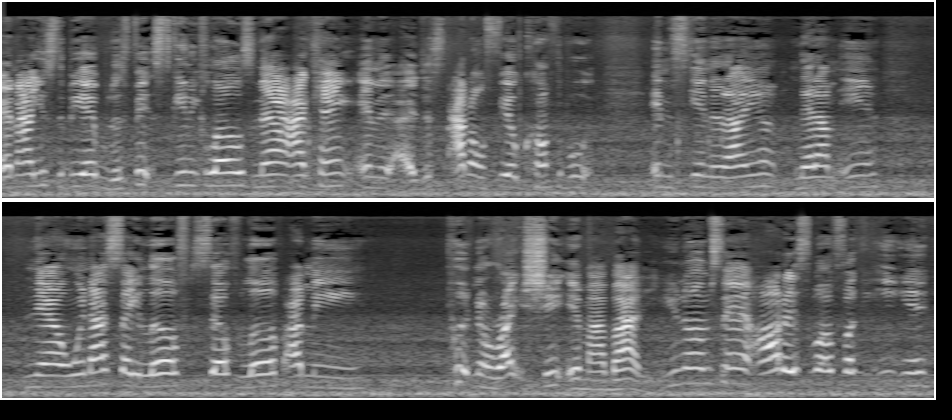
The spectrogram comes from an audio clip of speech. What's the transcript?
and I used to be able to fit skinny clothes, now I can't, and I just I don't feel comfortable in the skin that I am that I'm in. Now, when I say love, self love, I mean putting the right shit in my body. You know what I'm saying? All this motherfucking eating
